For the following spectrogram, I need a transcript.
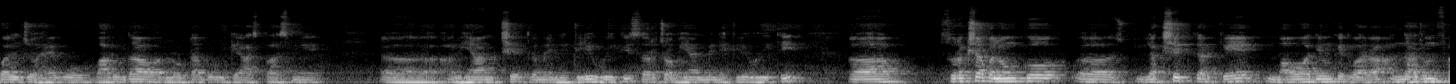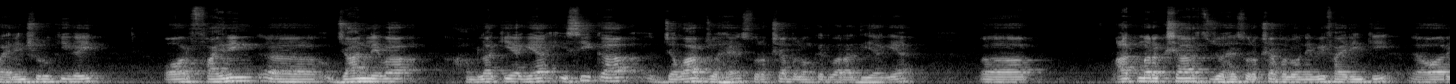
बल जो है वो बारूदा और लोटापुर के आसपास में अभियान क्षेत्र में निकली हुई थी, सर्च अभियान में निकली हुई थी सुरक्षा बलों को लक्षित करके माओवादियों के द्वारा अंधाधुंध फायरिंग शुरू की गई। और फायरिंग जानलेवा हमला किया गया। इसी का जवाब जो है, सुरक्षा बलों के द्वारा दिया गया। आत्मरक्षार्थ जो है, सुरक्षा बलों ने भी फायरिंग की और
